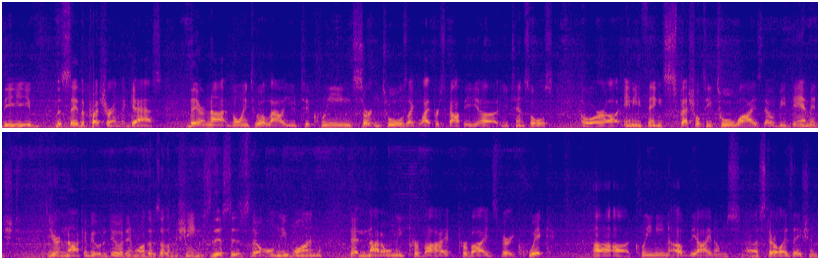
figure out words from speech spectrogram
the, let's say the pressure and the gas, they're not going to allow you to clean certain tools like laparoscopy uh, utensils or uh, anything specialty tool wise that would be damaged. You're not going to be able to do it in one of those other machines. This is the only one that not only provide, provides very quick uh, uh cleaning of the items, uh, sterilization,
